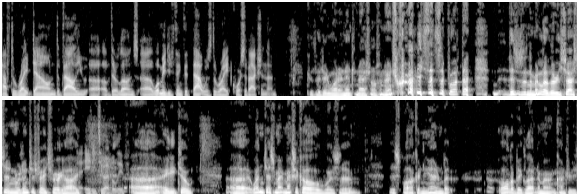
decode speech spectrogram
have to write down the value uh, of their loans? Uh, what made you think that that was the right course of action then? Because they didn't want an international financial crisis. To support that. This is in the middle of the recession with interest rates very high. 82, I believe. Uh, 82. Uh, it wasn't just Mexico was the, the spark in the end, but all the big Latin American countries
